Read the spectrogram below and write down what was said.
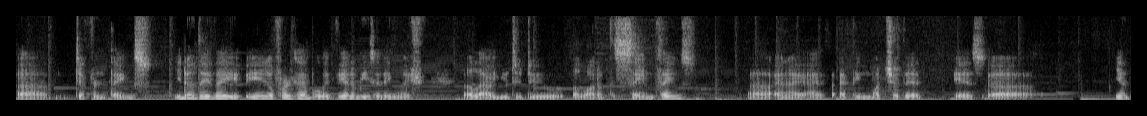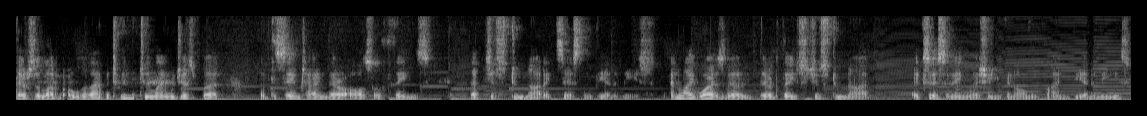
uh, different things. You know, they, they, you know, for example, like Vietnamese and English allow you to do a lot of the same things. Uh, and I, I, I, think much of it is, uh, you know, there's a lot of overlap between the two languages, but At the same time, there are also things that just do not exist in Vietnamese. And likewise, there, there are things that just do not exist in English and you can only find Vietnamese.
